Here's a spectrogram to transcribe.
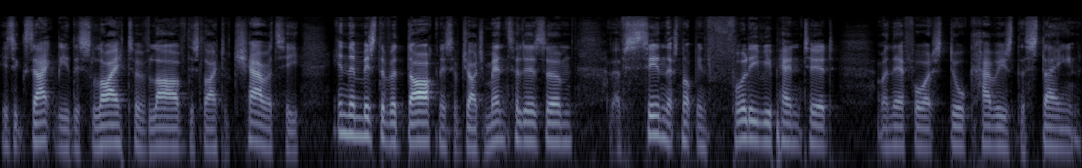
is exactly this light of love, this light of charity, in the midst of a darkness of judgmentalism, of sin that's not been fully repented, and therefore it still carries the stain.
